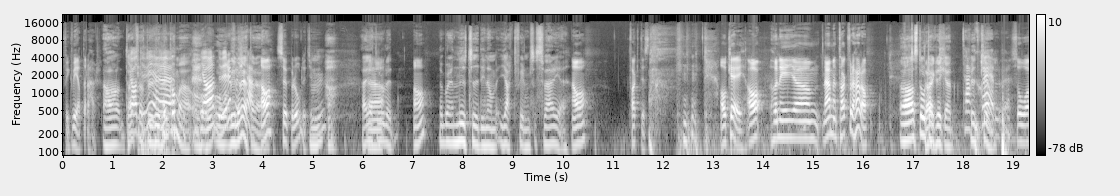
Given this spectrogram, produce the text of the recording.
fick veta det här. Ja, tack Ja, för att du du är- ville komma och, Ja, och du är den ville första. veta det här. Ja, superroligt ju. Mm. Ja, jätteroligt. Ja, Nu börjar en ny tid inom jaktfilms-Sverige. ja, faktiskt. Okej, ja hörni, um, nej men tack för det här då. Ja, stort tack, Tack. Rickard. Tack Skitkul. själv! Så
